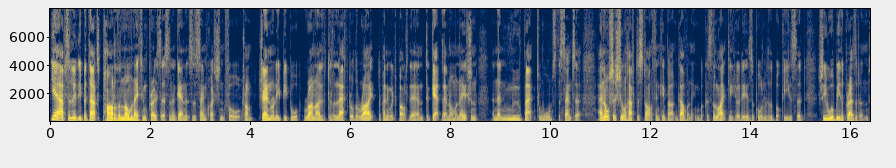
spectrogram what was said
Yeah, absolutely. But that's part of the nominating process. And again, it's the same question question for Trump. Generally, people run either to the left or the right, depending which party they're in, to get their nomination and then move back towards the centre. And also, she'll have to start thinking about governing because the likelihood is, according to the bookies, that she will be the president.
